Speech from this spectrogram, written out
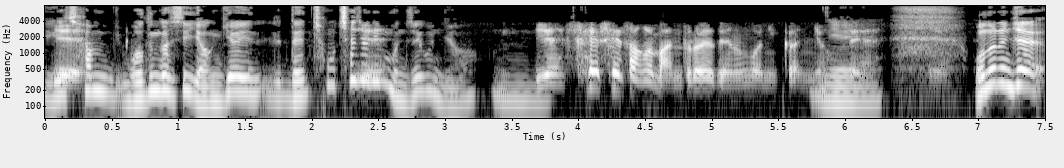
이게 예. 참 모든 것이 연결된 총체적인 문제군요. 음. 예, 새 세상을 만들어야 되는 거니까요. 예. 네. 오늘은 이제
